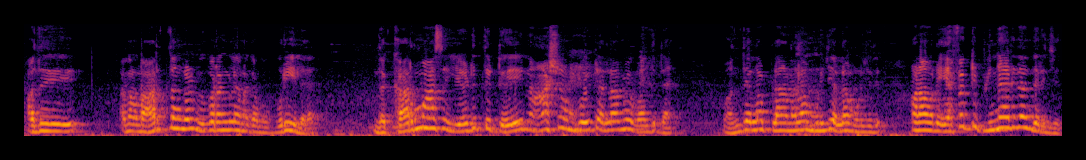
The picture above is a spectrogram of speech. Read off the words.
அது அதனோட அர்த்தங்கள் விவரங்கள் எனக்கு அப்போ புரியல. இந்த கர்மாஸை எடுத்துட்டு நான் ஆசிரமம் போயிட்டு எல்லாமே வந்துட்டேன். வந்து எல்லாம் பிளான் எல்லாம் முடிஞ்சு எல்லாம் முடிஞ்சுது. ஆனால் அவரோட எஃபெக்ட் பின்னாடி தான் தெரிஞ்சுது.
